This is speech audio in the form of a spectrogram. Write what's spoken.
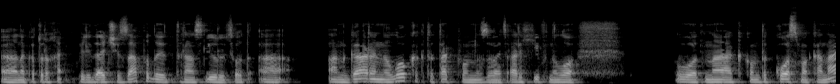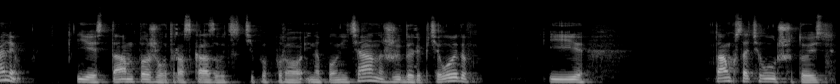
э, на которых передачи Запада транслируются. Вот а, Ангар НЛО, как-то так, по-моему, называется, архив НЛО. Вот, на каком-то космоканале есть, там тоже вот рассказывается типа про инопланетян, жидорептилоидов. И там, кстати, лучше, то есть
